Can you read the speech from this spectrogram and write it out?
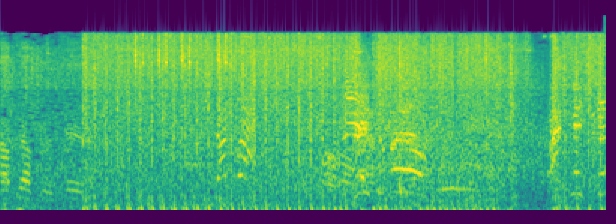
Yap yapıyor. Evet.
